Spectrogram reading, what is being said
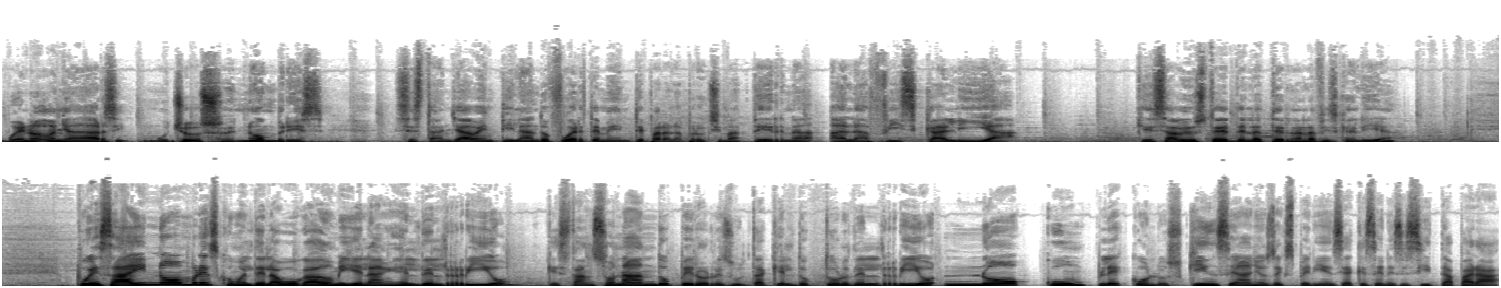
Bueno, doña Darcy, muchos nombres se están ya ventilando fuertemente para la próxima terna a la fiscalía. ¿Qué sabe usted de la terna a la fiscalía? Pues hay nombres como el del abogado Miguel Ángel del Río, que están sonando, pero resulta que el doctor del Río no cumple con los 15 años de experiencia que se necesita para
